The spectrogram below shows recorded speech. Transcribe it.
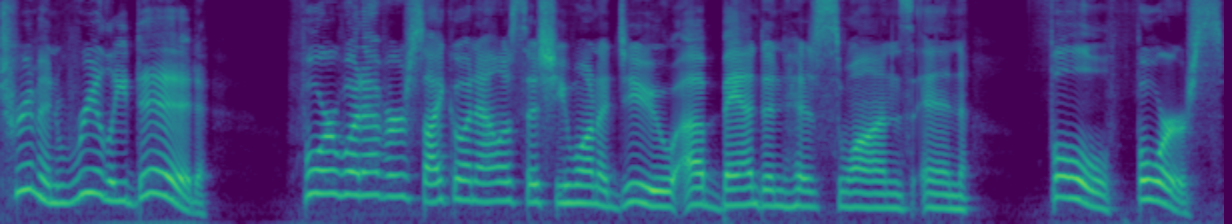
Truman really did, for whatever psychoanalysis you want to do, abandon his swans in full force.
